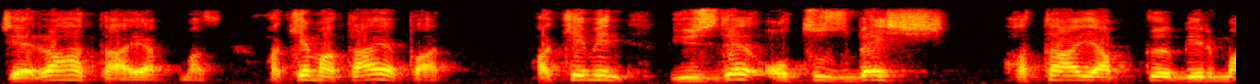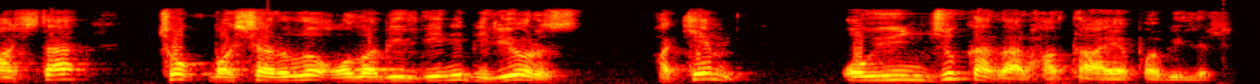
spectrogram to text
Cerrah hata yapmaz. Hakem hata yapar. Hakemin yüzde 35 hata yaptığı bir maçta çok başarılı olabildiğini biliyoruz. Hakem oyuncu kadar hata yapabilir.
